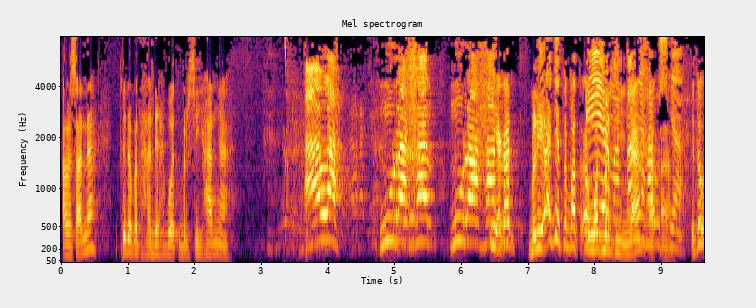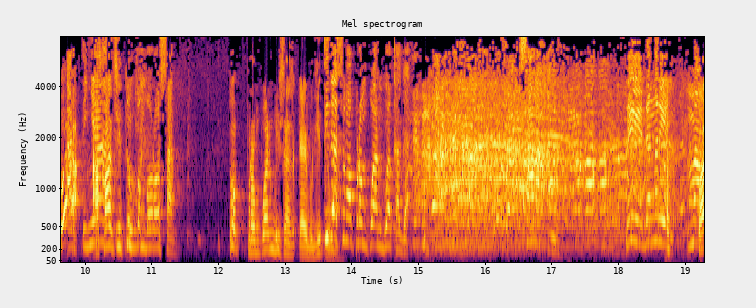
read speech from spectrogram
Alasannya itu dapat hadiah buat bersihannya. Allah, murahan, murahan. Iya kan? Beli aja tempat buat Iya, bersihnya. makanya harusnya. Uh-uh. Itu a- artinya apa sih itu pemborosan. Kok perempuan bisa kayak begitu? Tidak semua perempuan gua kagak. Salah Anda. Nih, dengerin. Mama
